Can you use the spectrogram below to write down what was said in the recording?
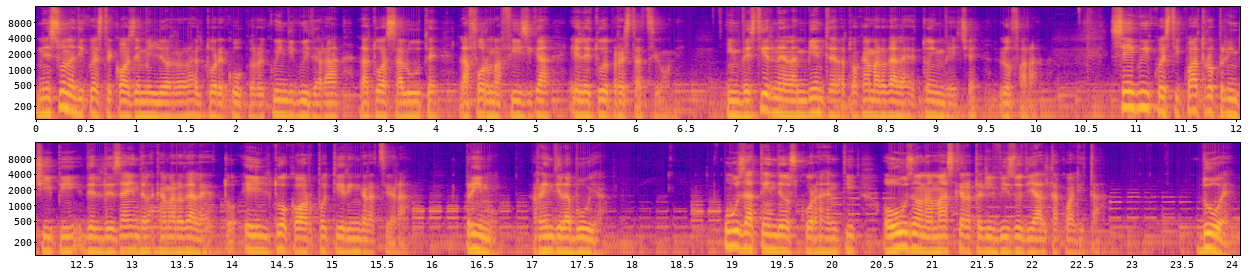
Nessuna di queste cose migliorerà il tuo recupero e quindi guiderà la tua salute, la forma fisica e le tue prestazioni. Investire nell'ambiente della tua camera da letto invece lo farà. Segui questi quattro principi del design della camera da letto e il tuo corpo ti ringrazierà. Primo, rendila buia. Usa tende oscuranti o usa una maschera per il viso di alta qualità. 2.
